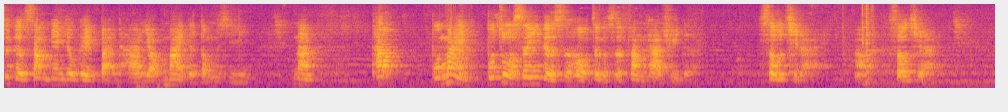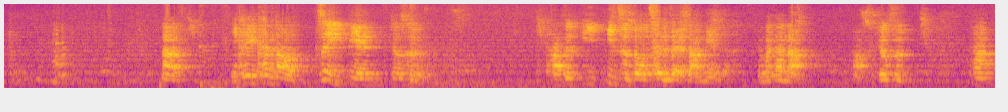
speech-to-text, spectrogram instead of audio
这个上面就可以摆他要卖的东西。那他不卖、不做生意的时候，这个是放下去的，收起来啊，收起来。那你可以看到这一边就是，它是一一直都撑在上面的，有没有看到？啊，就是他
